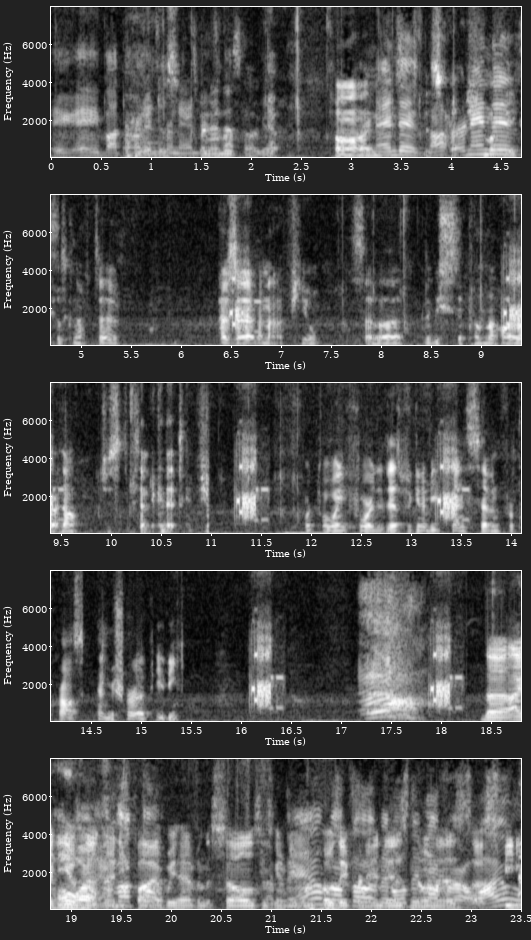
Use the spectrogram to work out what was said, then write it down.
Hey, hey, Vato, Or Hernandez. it's Fernandez. Fernandez? Vato. Okay. Yep. Full knowledge. Hernandez, not stretch, My Hernandez. vehicle's gonna have to preserve amount of fuel. So, uh, gonna be stuck on the highway right now. Just send a cadet to get fuel. What we're waiting for, the desk is going to be 10-7 for cross and Mishura PD. Ugh. The ID Oh, of that 95 we have in the cells is going to be one Jose Vato, I've been Fernandez, known as for uh. Speedy.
